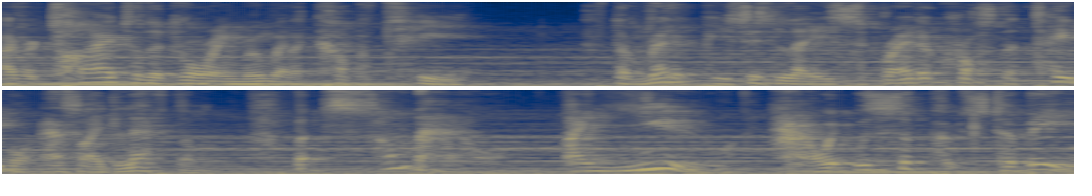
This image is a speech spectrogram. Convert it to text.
I retired to the drawing room with a cup of tea. The relic pieces lay spread across the table as I'd left them, but somehow I knew how it was supposed to be.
